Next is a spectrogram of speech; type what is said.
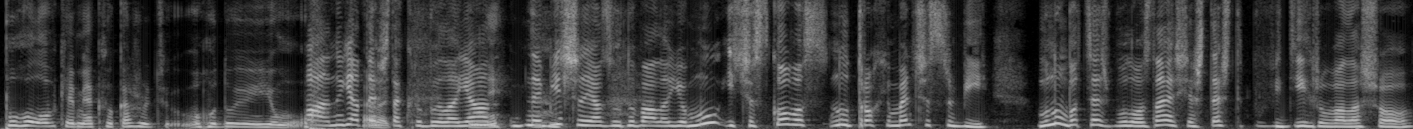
пуголовкам, як то кажуть, годую йому. А, ну я теж так робила. Я Ні. Найбільше я згодувала йому і частково ну, трохи менше собі. Ну, бо це ж було, знаєш, я ж теж типу відігрувала, що.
